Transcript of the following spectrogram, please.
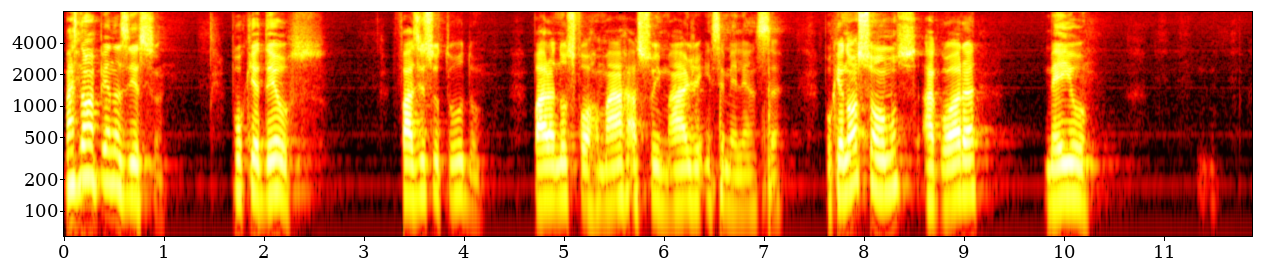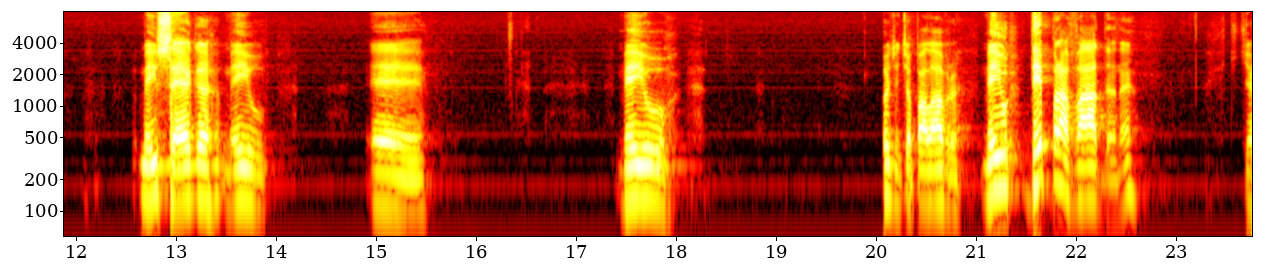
Mas não apenas isso, porque Deus faz isso tudo para nos formar a sua imagem e semelhança. Porque nós somos agora meio meio cega, meio é, meio. Oh, gente, a palavra. Meio depravada, né? É,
